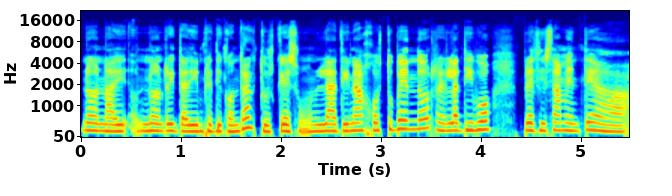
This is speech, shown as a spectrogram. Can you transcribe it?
non, non rita ad impleti contractus, que es un latinajo estupendo relativo precisamente a,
